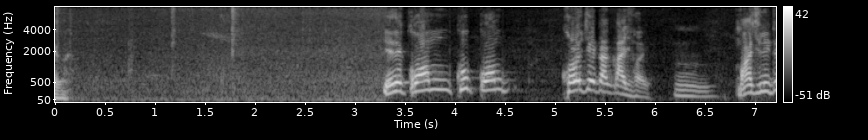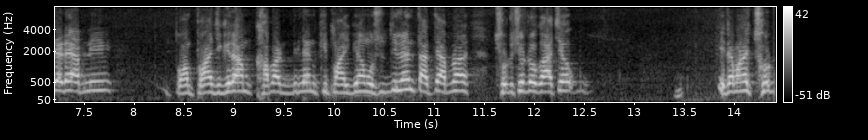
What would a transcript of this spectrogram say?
দেখুন। এতে কম খুব কম খরচে এটা কাজ হয়। হুম। পাঁচ লিটারে আপনি পাঁচ গ্রাম খাবার দিলেন কি পাঁচ গ্রাম ওষুধ দিলেন তাতে আপনার ছোট ছোট গাছে এটা মানে ছোট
